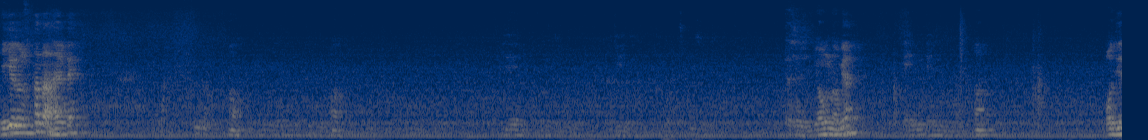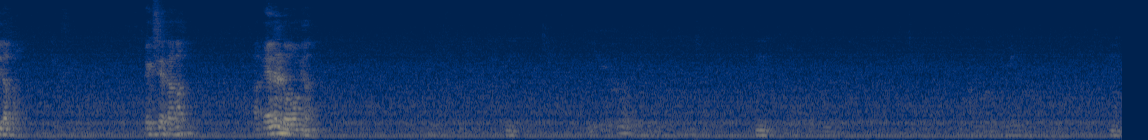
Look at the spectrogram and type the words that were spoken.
이게 돈 판단 안 해도 돼? 어, 어. 다시 다시 0 넣으면 어. 어디다가? x에다가 아, n을 넣으면 음, 음, 음.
